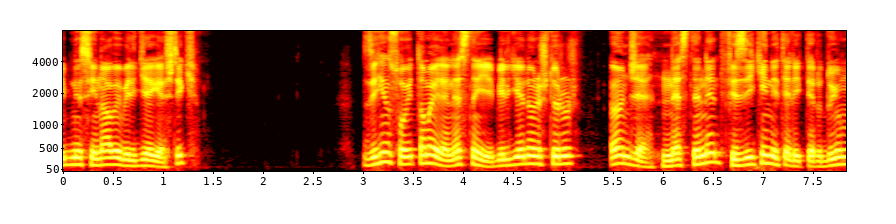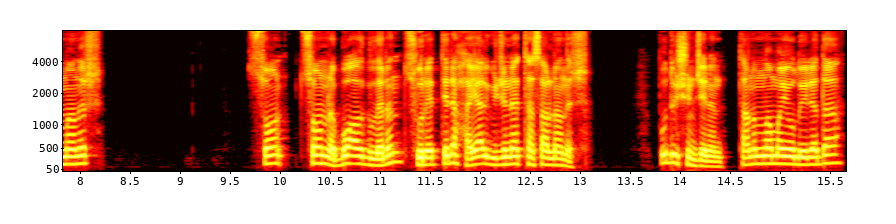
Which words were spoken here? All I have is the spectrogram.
İbn Sina ve bilgiye geçtik. Zihin soyutlama ile nesneyi bilgiye dönüştürür. Önce nesnenin fiziki nitelikleri duyumlanır. Son, sonra bu algıların suretleri hayal gücüne tasarlanır. Bu düşüncenin tanımlama yoluyla da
